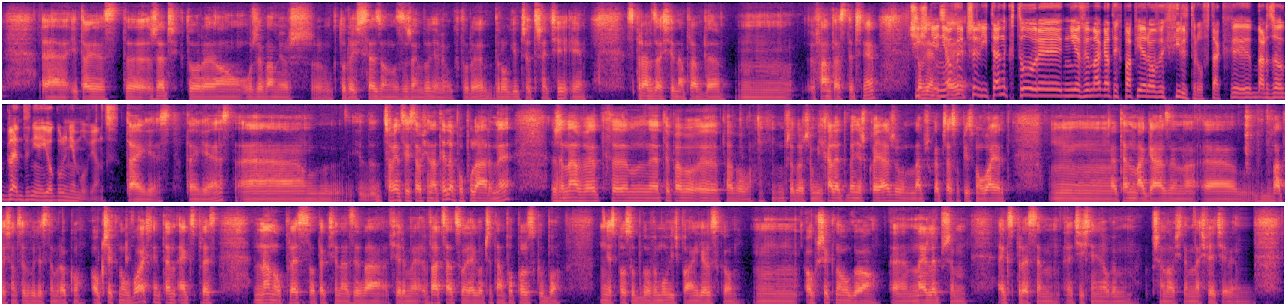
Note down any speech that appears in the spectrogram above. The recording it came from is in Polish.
i to jest e, rzecz, którą używam już e, któryś sezon z rzędu, nie wiem który, drugi czy trzeci i sprawdza się naprawdę mm, fantastycznie. Ciśnieniowy, więcej- czyli ten, który nie wymaga tych papierowych filtrów, tak y, bardzo oględnie i ogólnie mówiąc. Tak jest, tak jest. Co więcej, stał się na tyle popularny, że nawet ty, Paweł, e, Paweł przepraszam, Michale, ty będziesz kojarzył na przykład czasopismo Wired, mm, ten magazyn e, w 2020 roku okrzyknął właśnie ten ekspres Nanopresso, tak się nazywa, firmy Wacaco. Ja go czytam po polsku, bo nie sposób go wymówić po angielsku. Mm, okrzyknął go e, najlepszym ekspresem ciśnieniowym przenośnym na świecie, więc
